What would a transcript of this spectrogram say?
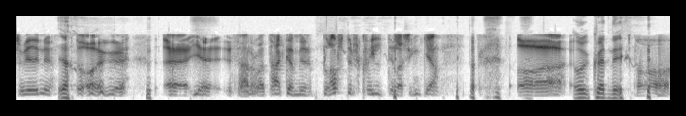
sviðinu Já. og uh, ég þarf að taka mér blásturskvill til að syngja og Og hvernig, og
